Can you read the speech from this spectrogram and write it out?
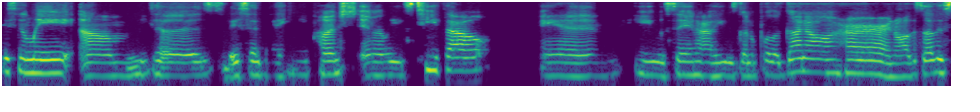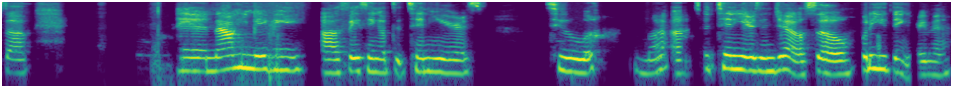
recently um, because they said that he punched Emily's teeth out and he was saying how he was going to pull a gun on her and all this other stuff. And now he may be uh, facing up to 10 years to, uh, to 10 years in jail. So what do you think, Raven?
